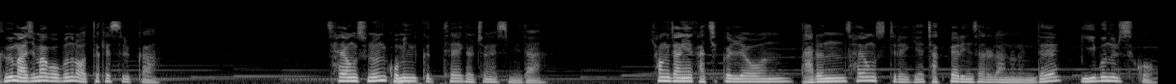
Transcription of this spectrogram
그 마지막 5분을 어떻게 쓸까? 사형수는 고민 끝에 결정했습니다. 형장에 같이 끌려온 다른 사형수들에게 작별 인사를 나누는데 2분을 쓰고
